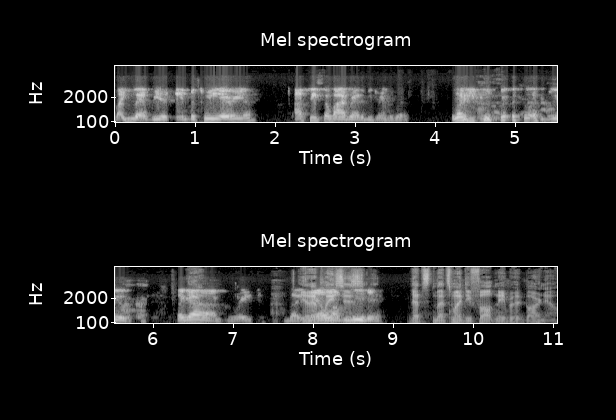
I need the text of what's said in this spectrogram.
like you know that weird in between area, I see somebody I'd rather be drinking with. Like, like just like ah, great. Like Yeah, that now place I'm is- leaving. That's that's my default neighborhood bar now.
